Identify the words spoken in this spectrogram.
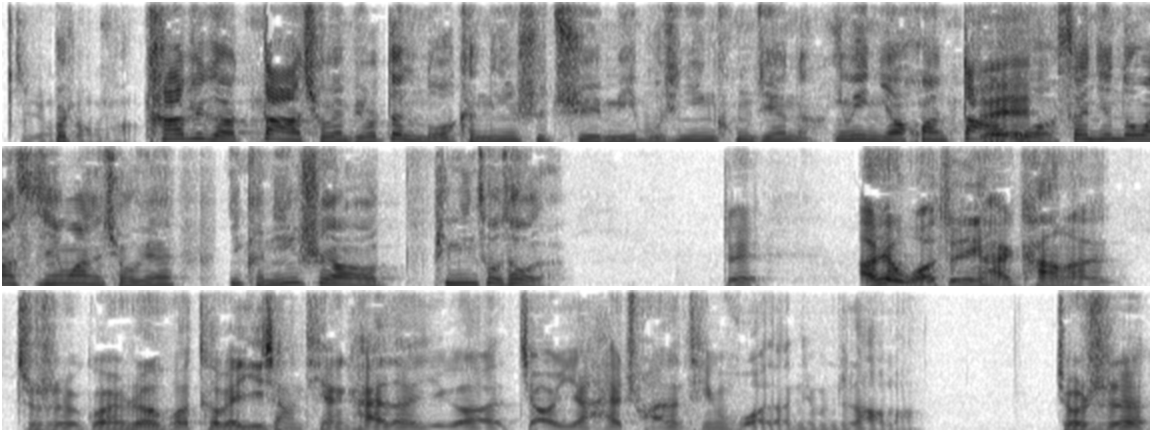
这种状况。他这个大球员，比如邓罗，肯定是去弥补薪金空间的，因为你要换大对货三千多万、四千万的球员，你肯定是要拼拼凑凑的。对，而且我最近还看了，就是关于热火特别异想天开的一个交易啊，还传的挺火的，你们知道吗？就是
